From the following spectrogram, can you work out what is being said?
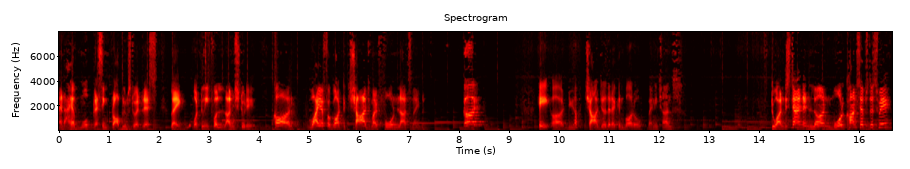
and I have more pressing problems to address, like what to eat for lunch today, or why I forgot to charge my phone last night. Cut! Hey, uh, do you have a charger that I can borrow by any chance? To understand and learn more concepts this way,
